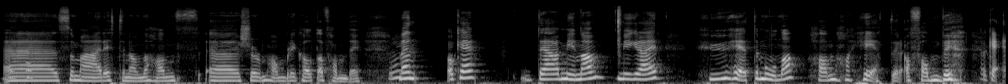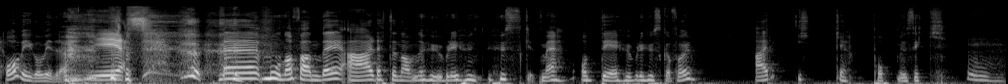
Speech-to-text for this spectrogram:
eh, som er etternavnet hans, uh, sjøl om han blir kalt Afandi. Men ok, det er mye navn, mye greier. Hun heter Mona, han heter Afandi. Okay. Og vi går videre. Yes. Eh, Mona Afandi er dette navnet hun blir husket med, og det hun blir huska for, er ikke popmusikk. Mm.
